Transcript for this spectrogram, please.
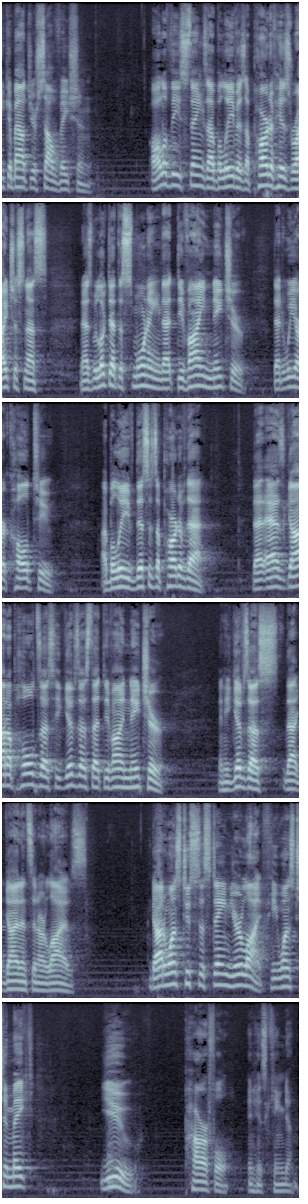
Think about your salvation. All of these things, I believe, is a part of His righteousness. And as we looked at this morning, that divine nature that we are called to, I believe this is a part of that. That as God upholds us, He gives us that divine nature and He gives us that guidance in our lives. God wants to sustain your life, He wants to make you powerful in His kingdom.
